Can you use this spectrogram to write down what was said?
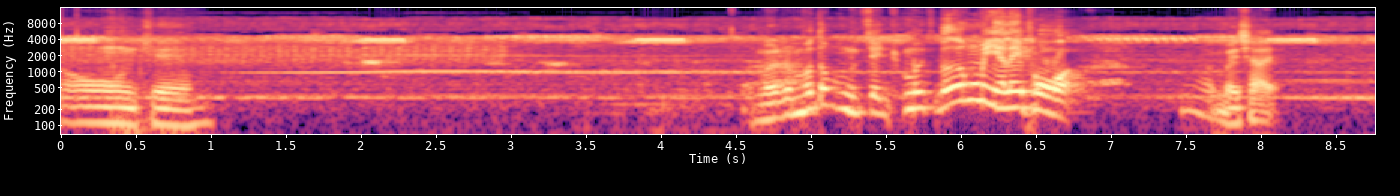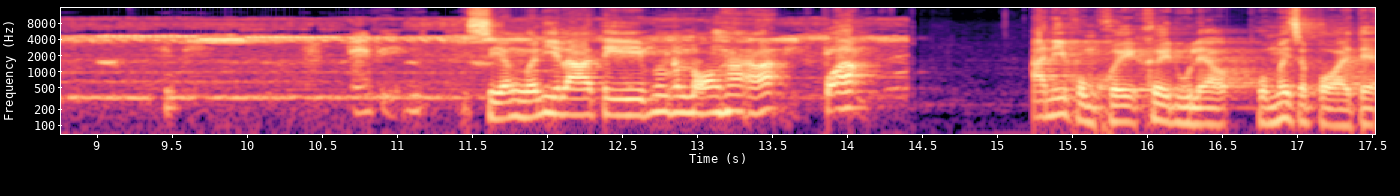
โอเคมันมันต้องมันจะมันต้องมีอะไรโผล่ไม่ใช่ เสียงเหมือนอีลาตีมันร้องไห้อะวะอันนี้ผมเคยเคยดูแล้ว ผมไม่สปอยแต่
